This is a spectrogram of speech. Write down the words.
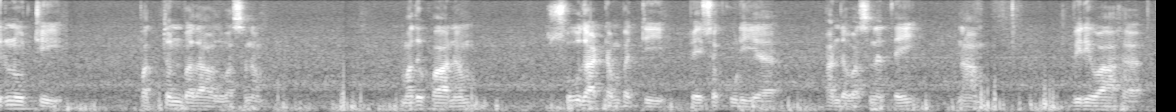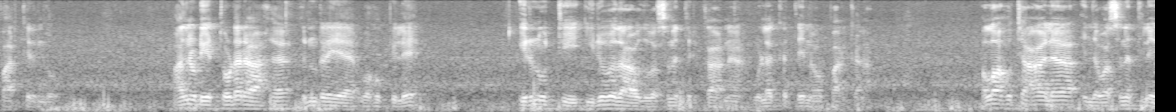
இருநூற்றி பத்தொன்பதாவது வசனம் மதுபானம் சூதாட்டம் பற்றி பேசக்கூடிய அந்த வசனத்தை நாம் விரிவாக பார்த்திருந்தோம். அதனுடைய தொடராக இன்றைய வகுப்பிலே இருநூற்றி இருபதாவது வசனத்திற்கான விளக்கத்தை நாம் பார்க்கலாம் அல்லாஹு தாலா இந்த வசனத்திலே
